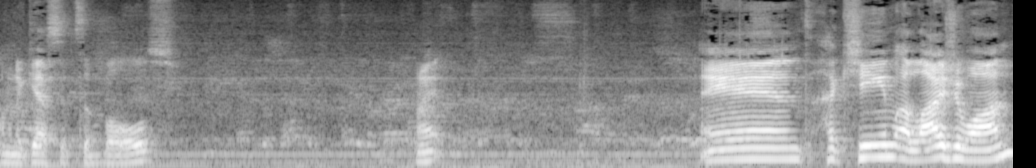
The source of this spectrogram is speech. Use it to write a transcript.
I'm going to guess it's the Bulls. Right? And Hakeem Olajuwon.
